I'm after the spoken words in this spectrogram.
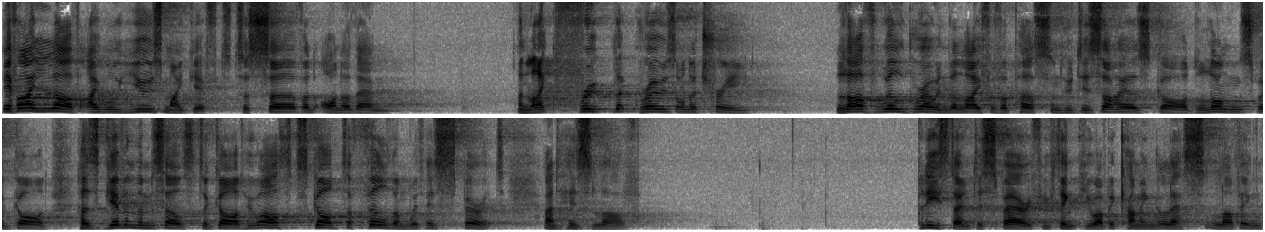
If I love, I will use my gift to serve and honor them. And like fruit that grows on a tree, Love will grow in the life of a person who desires God, longs for God, has given themselves to God, who asks God to fill them with His Spirit and His love. Please don't despair if you think you are becoming less loving.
